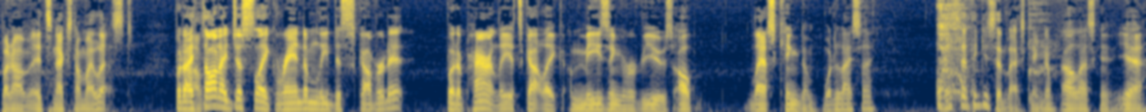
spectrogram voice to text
but um, it's next on my list. But I Um, thought I just like randomly discovered it. But apparently, it's got like amazing reviews. Oh, Last Kingdom. What did I say? I think you said Last Kingdom. Oh, Last Kingdom. Yeah,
